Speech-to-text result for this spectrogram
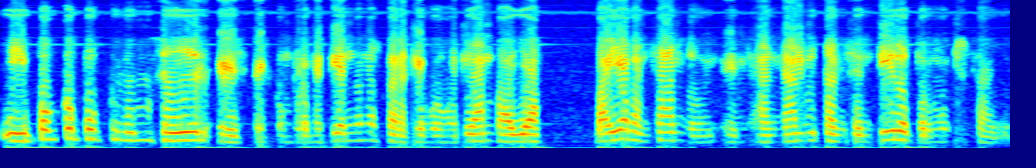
Y poco a poco vamos a ir este, comprometiéndonos para que Huehuetlán vaya vaya avanzando en, algo tan sentido por muchos años.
